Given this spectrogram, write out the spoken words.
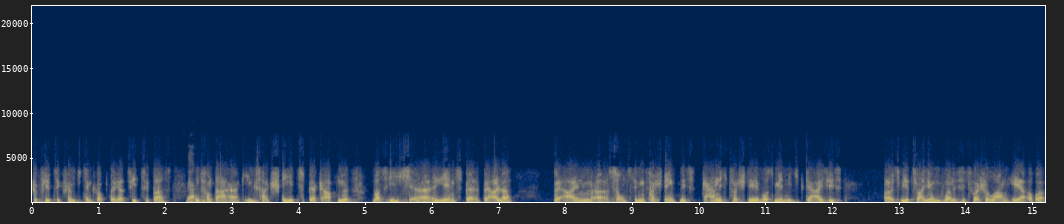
schon 40, 15 gehabt, der Herr Tsitsipas. Ja. Und von da an ging es halt stets bergab. Nur was ich, äh, Jens, bei, bei aller bei allem äh, sonstigen Verständnis gar nicht verstehe, was mir nicht klar ist, ist, als wir zwar jung waren, es ist zwar schon lang her, aber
